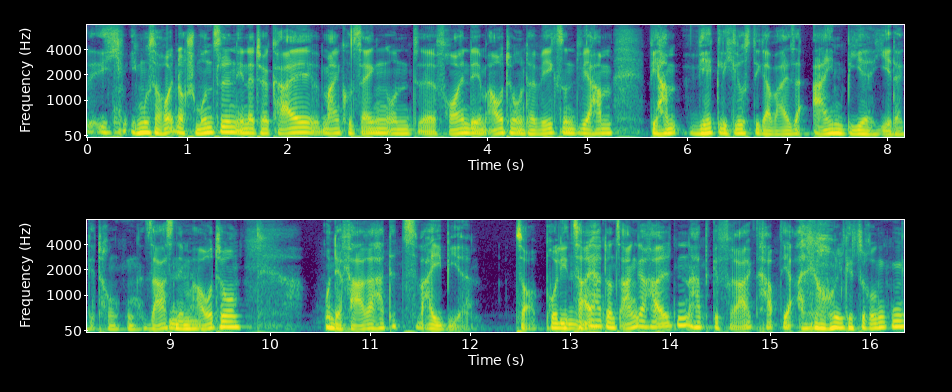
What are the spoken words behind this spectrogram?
ich, ich muss ja heute noch schmunzeln, in der Türkei, mein Cousin und äh, Freunde im Auto unterwegs und wir haben, wir haben wirklich lustigerweise ein Bier jeder getrunken, saßen mhm. im Auto und der Fahrer hatte zwei Bier. So, Polizei mhm. hat uns angehalten, hat gefragt, habt ihr Alkohol getrunken?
